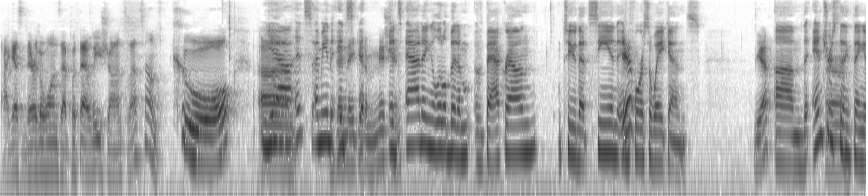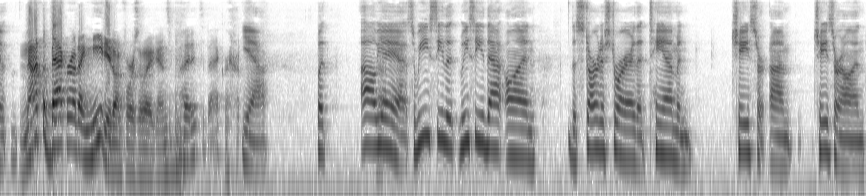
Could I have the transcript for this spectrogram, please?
I guess they're the ones that put that leash on, so that sounds cool. yeah, Um, it's I mean it's they get a mission. it's adding a little bit of, of background to that scene in Yeah. Force Awakens. yeah. Um the interesting Uh, thing Not the background I needed on Force Awakens, but it's a background. Yeah, but oh yeah, yeah. yeah. So we see that we see that on the Star Destroyer that Tam and Chaser um Chaser on.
